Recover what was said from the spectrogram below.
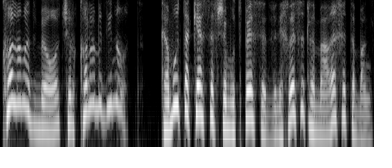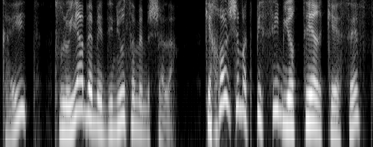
כל המטבעות של כל המדינות. כמות הכסף שמודפסת ונכנסת למערכת הבנקאית תלויה במדיניות הממשלה. ככל שמדפיסים יותר כסף,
